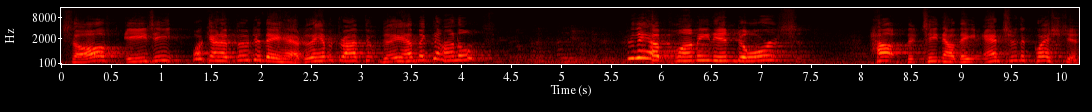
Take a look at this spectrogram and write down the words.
Soft? Easy? What kind of food do they have? Do they have a drive through? Do they have McDonald's? Do they have plumbing indoors? How, see, now they answer the question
